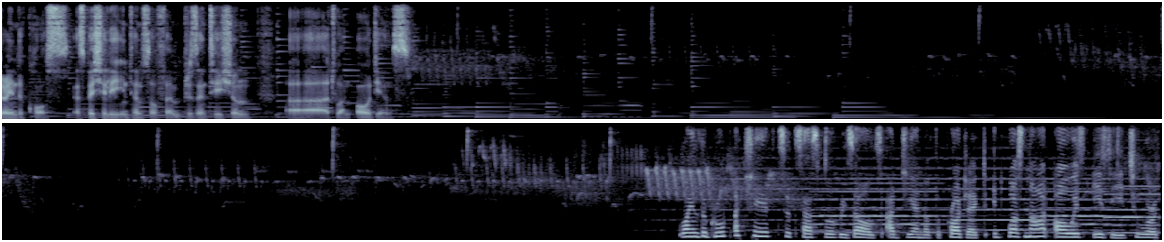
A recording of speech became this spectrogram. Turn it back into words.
during the course, especially in terms of um, presentation uh, to an audience. While the group achieved successful results at the end of the project, it was not always easy to work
